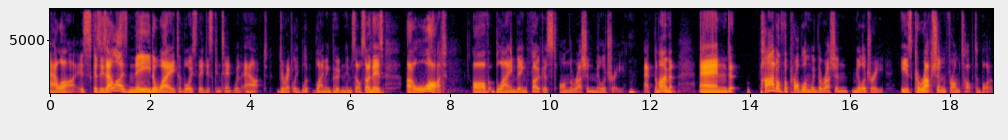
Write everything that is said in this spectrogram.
allies, because his allies need a way to voice their discontent without directly bl- blaming Putin himself. So there's a lot of blame being focused on the Russian military at the moment. And part of the problem with the Russian military is corruption from top to bottom.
